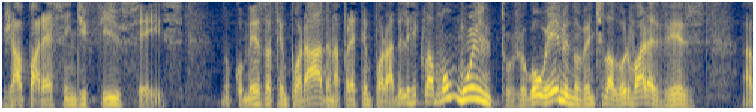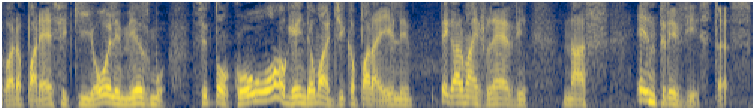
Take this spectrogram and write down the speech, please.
já parecem difíceis. No começo da temporada, na pré-temporada, ele reclamou muito, jogou M no ventilador várias vezes. Agora parece que ou ele mesmo se tocou ou alguém deu uma dica para ele pegar mais leve nas entrevistas.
